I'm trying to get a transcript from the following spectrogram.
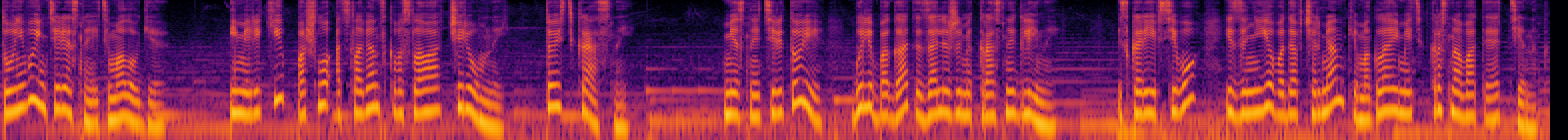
то у него интересная этимология – Имя реки пошло от славянского слова «черемный», то есть «красный». Местные территории были богаты залежами красной глины, и, скорее всего, из-за нее вода в Чермянке могла иметь красноватый оттенок.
